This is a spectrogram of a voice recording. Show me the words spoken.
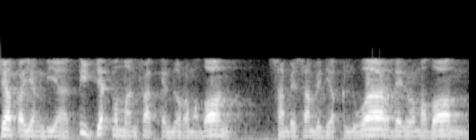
Siapa yang dia tidak memanfaatkan bulan Ramadan sampai-sampai dia keluar dari Ramadan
